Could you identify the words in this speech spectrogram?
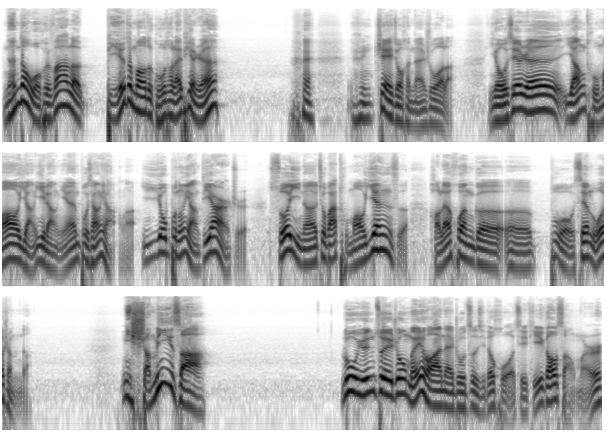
难道我会挖了别的猫的骨头来骗人？哼，这就很难说了。有些人养土猫养一两年不想养了，又不能养第二只，所以呢就把土猫淹死，好来换个呃布偶暹罗什么的。你什么意思啊？陆云最终没有按耐住自己的火气，提高嗓门。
